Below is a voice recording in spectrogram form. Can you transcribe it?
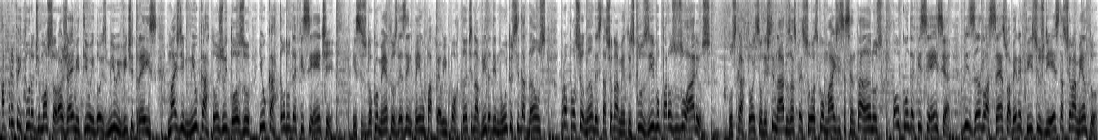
A Prefeitura de Mossoró já emitiu em 2023 mais de mil cartões do idoso e o cartão do deficiente. Esses documentos desempenham um papel importante na vida de muitos cidadãos, proporcionando estacionamento exclusivo para os usuários. Os cartões são destinados às pessoas com mais de 60 anos ou com deficiência, visando acesso a benefícios de estacionamento.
